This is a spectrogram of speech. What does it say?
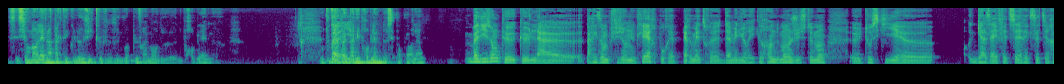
si on enlève l'impact écologique, je, je, ne vois plus vraiment de, de problème. En tout cas, bah, pas, des problèmes de cette ampleur-là. Bah disons que, que la, euh, par exemple, fusion nucléaire pourrait permettre d'améliorer grandement justement euh, tout ce qui est euh, gaz à effet de serre, etc.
